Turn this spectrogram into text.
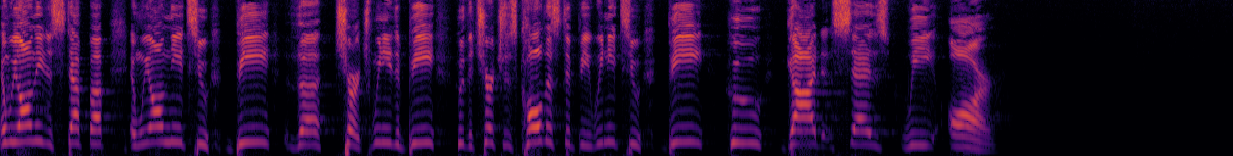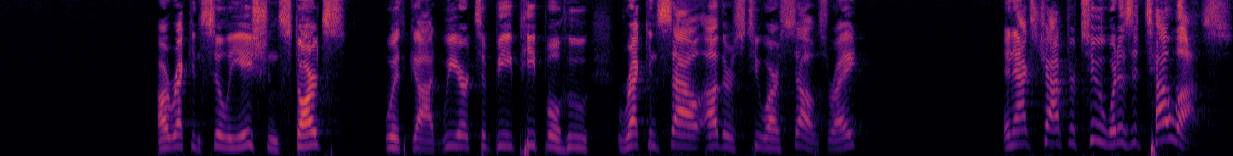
And we all need to step up and we all need to be the church. We need to be who the church has called us to be. We need to be who God says we are. Our reconciliation starts with God. We are to be people who reconcile others to ourselves, right? In Acts chapter 2, what does it tell us?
